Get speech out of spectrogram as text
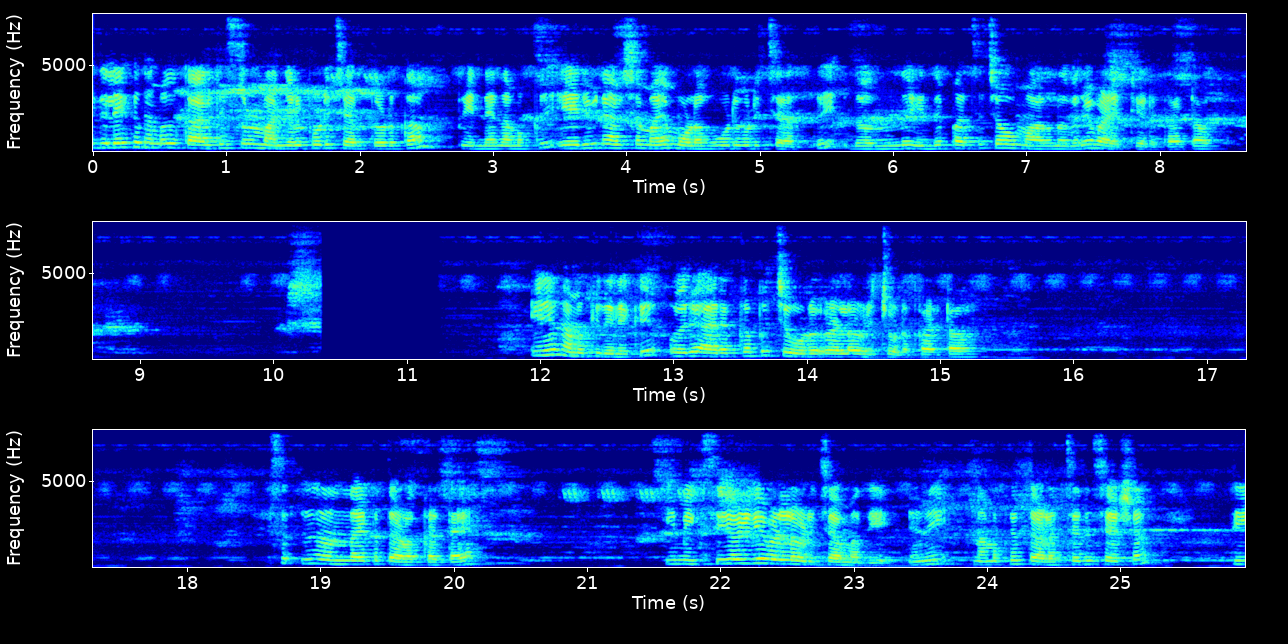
ഇതിലേക്ക് നമുക്ക് കാൽ ടീസ്പൂൺ മഞ്ഞൾപ്പൊടി ചേർത്ത് കൊടുക്കാം. പിന്നെ നമുക്ക് എരിവിനാവശ്യമായ മുളക് പൊടി കൂടി ചേർത്ത് ഇതൊന്ന് ഇത് പച്ചച്ചവ് മാറുന്നവരെ വഴറ്റിയെടുക്കാം കേട്ടോ. ഇനി നമുക്കിതിലേക്ക് ഒരു അരക്കപ്പ് ചൂട് വെള്ളം ഒഴിച്ചു കൊടുക്കാം കേട്ടോ. നന്നായിട്ട് തിളക്കട്ടെ. ഈ മിക്സി കഴുകിയ വെള്ളം ഒഴിച്ചാൽ മതി. ഇനി നമുക്ക് തിളച്ചതിന് ശേഷം തീ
